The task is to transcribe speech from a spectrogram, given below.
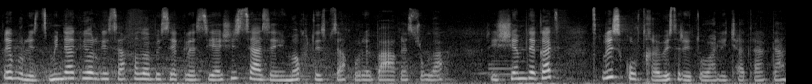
ტყიბულის წმინდა გიორგის სახელობის ეკლესიაში საზეიმო ღვთისმსახურება აღესრულა, რის შემდეგაც წყლის კურთხევის რიტუალი ჩატარდა.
